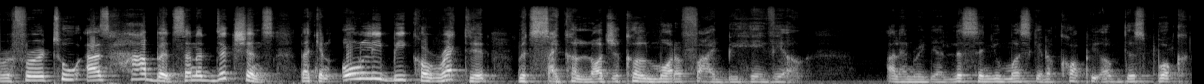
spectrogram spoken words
referred to as habits and addictions that can only be corrected with psychological modified behavior. Alan Radio, listen, you must get a copy of this book.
